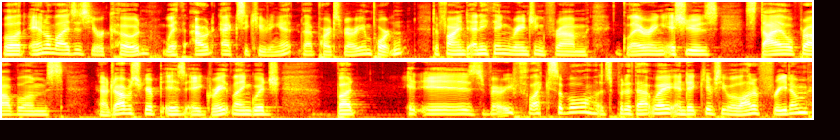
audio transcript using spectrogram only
Well, it analyzes your code without executing it. That part's very important to find anything ranging from glaring issues, style problems. Now, JavaScript is a great language, but it is very flexible, let's put it that way, and it gives you a lot of freedom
